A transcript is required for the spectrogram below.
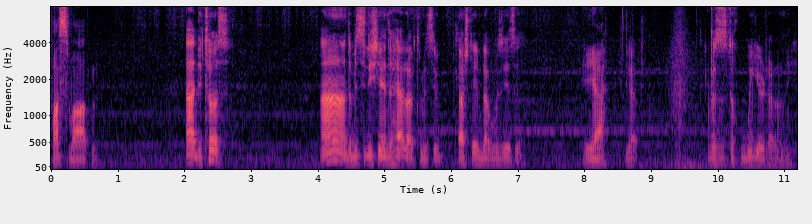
Was warten? Ah, die TUS. Ah, damit sie nicht hier hinterherläuft, damit sie da stehen bleibt, wo sie jetzt ist. Ja. Ja. Aber das ist doch weird, oder nicht?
